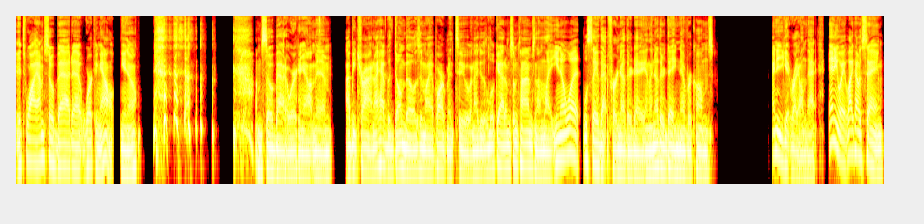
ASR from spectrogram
It's why I'm so bad at working out, you know? I'm so bad at working out, man. I be trying. I have the dumbbells in my apartment too, and I just look at them sometimes and I'm like, you know what? We'll save that for another day, and another day never comes. I need to get right on that. Anyway, like I was saying,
